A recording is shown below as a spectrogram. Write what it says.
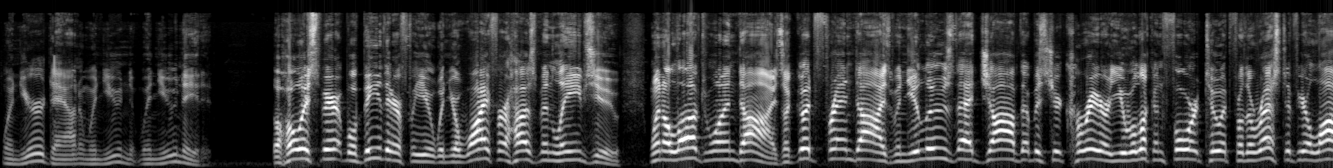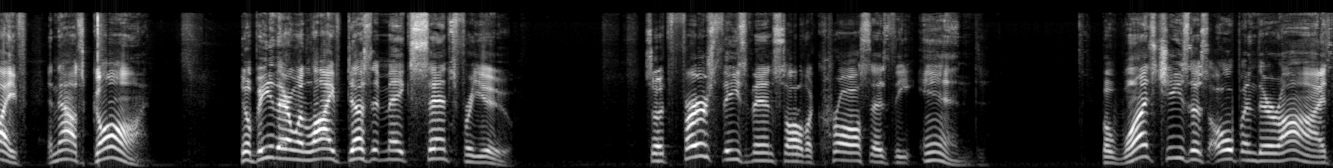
when you're down and when you, when you need it. The Holy Spirit will be there for you when your wife or husband leaves you, when a loved one dies, a good friend dies, when you lose that job that was your career, you were looking forward to it for the rest of your life, and now it's gone. He'll be there when life doesn't make sense for you. So at first, these men saw the cross as the end. But once Jesus opened their eyes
